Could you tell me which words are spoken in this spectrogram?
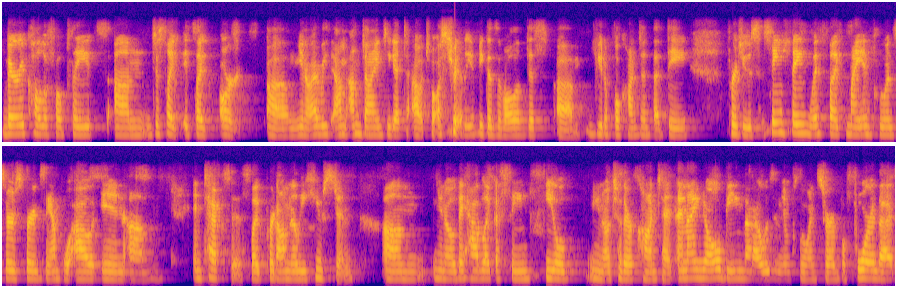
Very colorful plates, um, just like it's like art. Um, you know, everything. I'm, I'm dying to get to, out to Australia because of all of this um, beautiful content that they produce. Same thing with like my influencers, for example, out in um, in Texas, like predominantly Houston. Um, you know, they have like a same feel, you know, to their content. And I know, being that I was an influencer before, that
